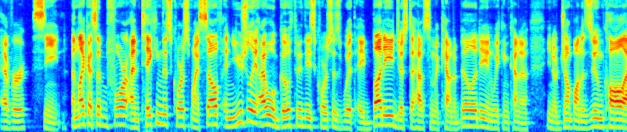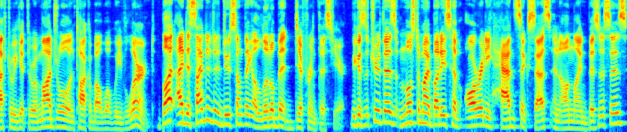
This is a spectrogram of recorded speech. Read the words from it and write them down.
ever seen. And like I said before, I'm taking this course myself and usually I will go through these courses with a buddy just to have some accountability and we can kind of, you know, jump on a Zoom call after we get through a module and talk about what we've learned. But I decided to do something a little bit different this year because the truth is most of my buddies have already had success in online businesses.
